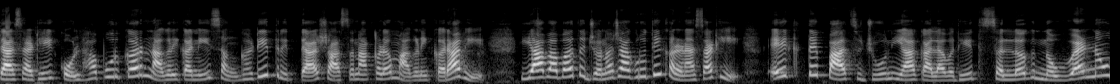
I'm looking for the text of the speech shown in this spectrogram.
त्यासाठी कोल्हापूरकर नागरिकांनी संघटितरित्या शासनाकडे मागणी करावी. याबाबत जनजागृती करण्यासाठी एक ते पाच जून या कालावधीत सलग नव्याण्णव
